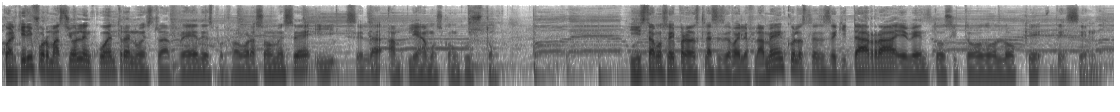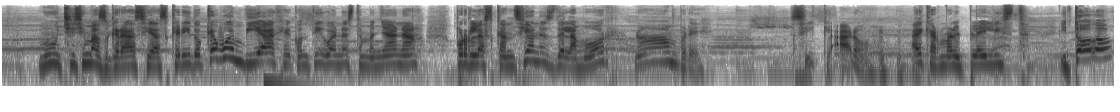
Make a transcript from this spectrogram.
Cualquier información la encuentra en nuestras redes, por favor asómese y se la ampliamos con gusto. Y estamos ahí para las clases de baile flamenco, las clases de guitarra, eventos y todo lo que deseen. Muchísimas gracias, querido. Qué buen viaje contigo en esta mañana por las canciones del amor. No, hombre. Sí, claro. Hay que armar el playlist y todo.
